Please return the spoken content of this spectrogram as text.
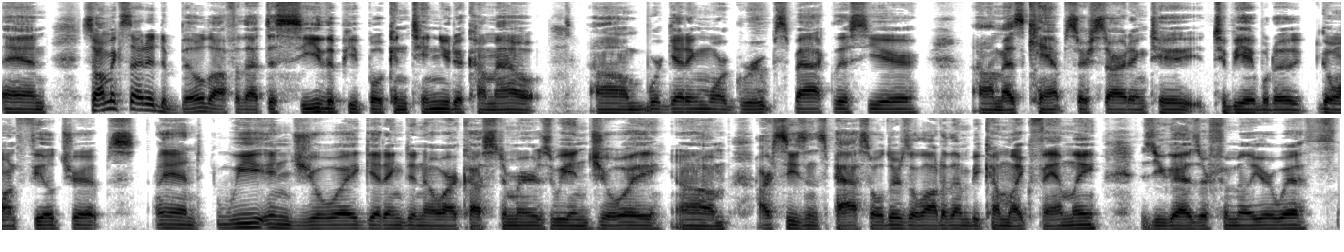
And so I'm excited to build off of that to see the people continue to come out. Um, we're getting more groups back this year um, as camps are starting to to be able to go on field trips. And we enjoy getting to know our customers. We enjoy um, our seasons pass holders. A lot of them become like family, as you guys are familiar with.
